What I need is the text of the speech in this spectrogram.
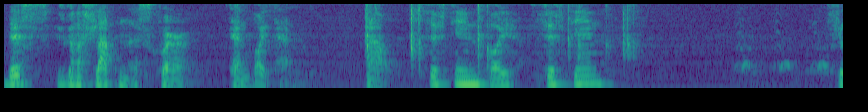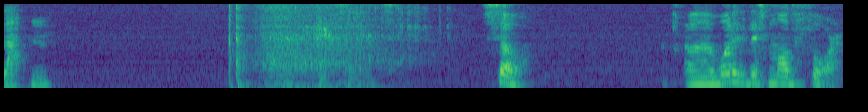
This is going to flatten a square 10 by 10. Now, 15 by 15, flatten, excellent. So, uh, what is this mod for?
